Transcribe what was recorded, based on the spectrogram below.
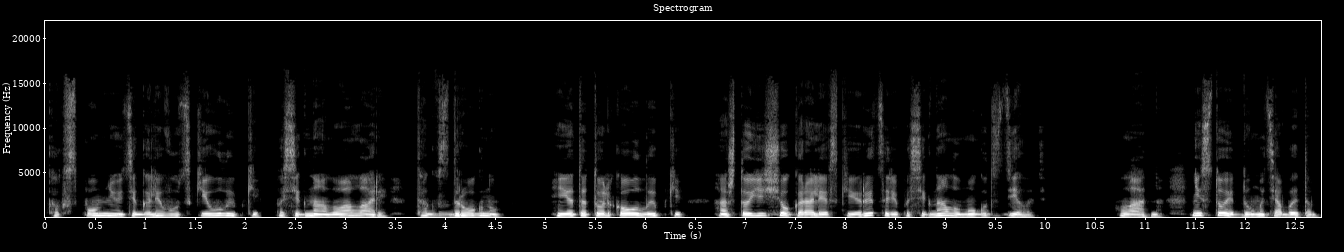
Как вспомню эти голливудские улыбки по сигналу Алари, так вздрогну. И это только улыбки. А что еще королевские рыцари по сигналу могут сделать? Ладно, не стоит думать об этом.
